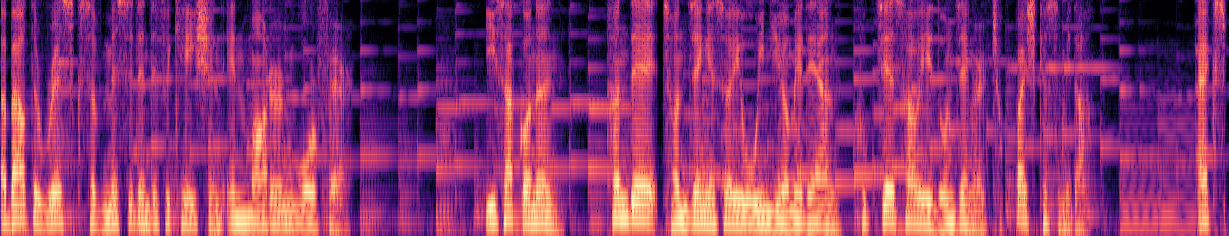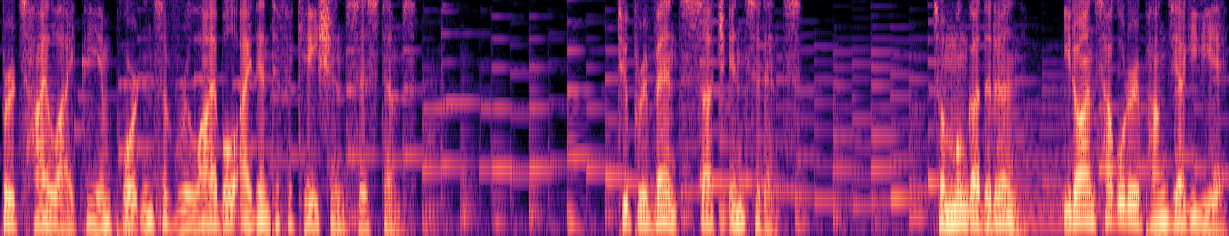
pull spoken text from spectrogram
about the risks of misidentification in modern warfare. 이 사건은 현대 전쟁에서의 오인 위험에 대한 국제사회의 논쟁을 촉발시켰습니다. Experts highlight the importance of reliable identification systems to prevent such incidents. 전문가들은 이러한 사고를 방지하기 위해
